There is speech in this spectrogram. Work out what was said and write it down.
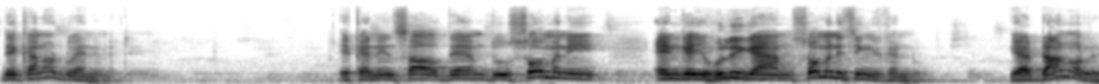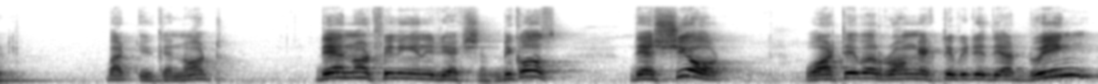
They cannot do enmity. You can insult them, do so many, engage hooligan, so many things you can do. You have done already. But you cannot, they are not feeling any reaction. Because they are sure whatever wrong activity they are doing,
